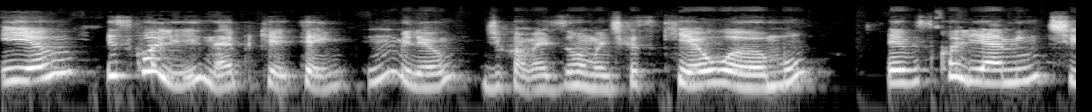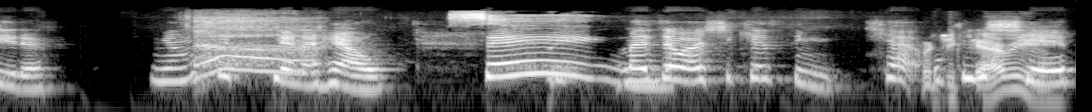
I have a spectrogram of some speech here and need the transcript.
E eu escolhi, né? Porque tem um milhão de comédias românticas que eu amo. Eu escolhi a mentira. E eu não sei se é na real. Sim! Mas eu acho que assim, que a, o clichê.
